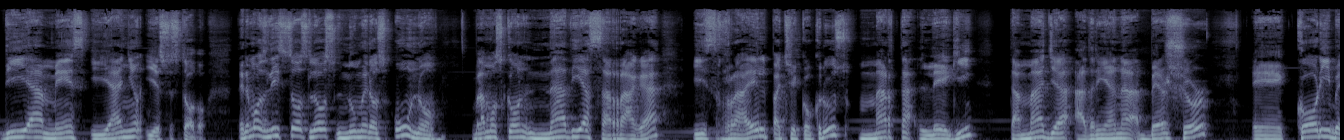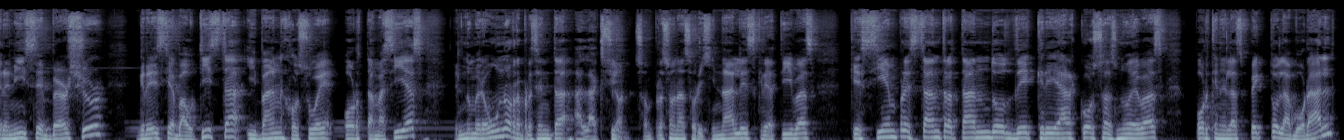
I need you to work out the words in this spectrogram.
día, mes y año y eso es todo. Tenemos listos los números uno. Vamos con Nadia Zarraga, Israel Pacheco Cruz, Marta Legui, Tamaya Adriana Bershur, eh, Cori Berenice Bershur, Grecia Bautista, Iván Josué Horta Macías. El número uno representa a la acción. Son personas originales, creativas, que siempre están tratando de crear cosas nuevas porque en el aspecto laboral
